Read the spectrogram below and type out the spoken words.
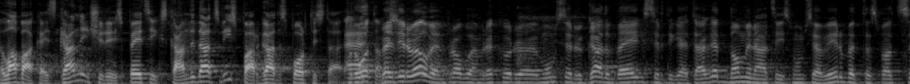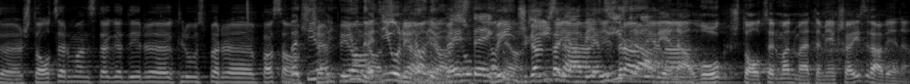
labākais, gan viņš ir arī spēcīgs kandidāts vispār gada sportistā. Protams. Bet ir vēl viena problēma, re, kur eh, mums ir gada beigas, ir tikai tagad. Nominācijas mums jau ir, bet tas pats eh, Stolcermans tagad ir eh, kļuvis par eh, pasaules Bet čempionu. Bet es nu, teiktu, viņš gan tajā izrāvienā- izrāvienā, lūk, Stolcer man metam iekšā izrāvienā.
